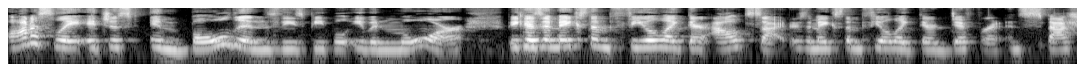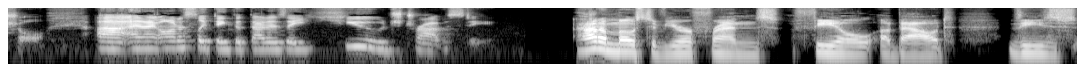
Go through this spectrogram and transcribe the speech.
honestly, it just emboldens these people even more because it makes them feel like they're outsiders. It makes them feel like they're different and special. Uh, and I honestly think that that is a huge travesty. How do most of your friends feel about these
